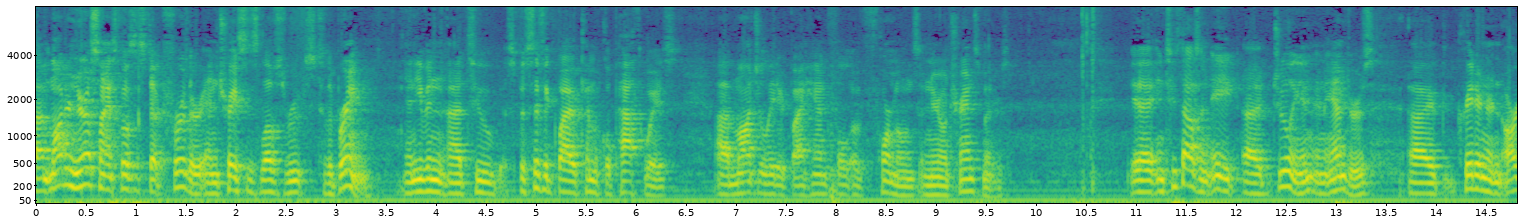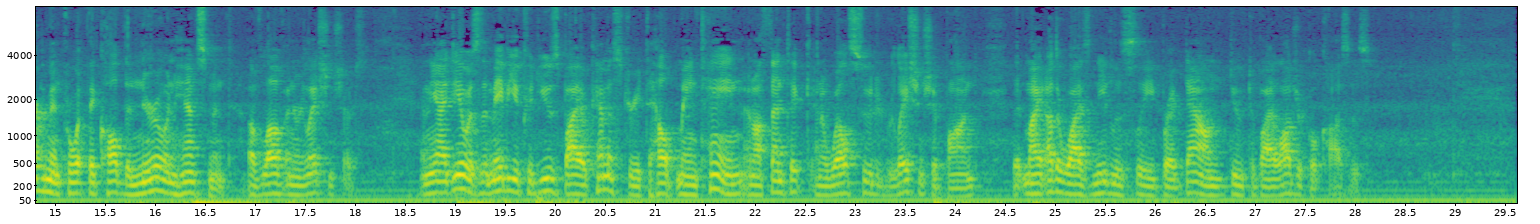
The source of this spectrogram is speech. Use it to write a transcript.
Uh, modern neuroscience goes a step further and traces love's roots to the brain and even uh, to specific biochemical pathways uh, modulated by a handful of hormones and neurotransmitters. Uh, in 2008, uh, Julian and Anders uh, created an argument for what they called the neuroenhancement of love and relationships. And the idea was that maybe you could use biochemistry to help maintain an authentic and a well suited relationship bond that might otherwise needlessly break down due to biological causes.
